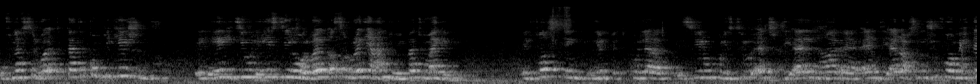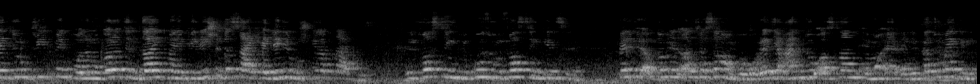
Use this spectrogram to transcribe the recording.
وفي نفس الوقت بتاعت ال complications ال ALT وال AST هو الولد أصلا already عنده hepatomegaly ال fasting lipid كلها ال serum cholesterol HDL LDL عشان نشوف هو محتاج لهم treatment ولا مجرد ال diet manipulation بس هيحل لي المشكلة بتاعته. ال fasting glucose وال fasting insulin pelvi-abdominal ultrasound هو already عنده أصلا hepatomegaly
